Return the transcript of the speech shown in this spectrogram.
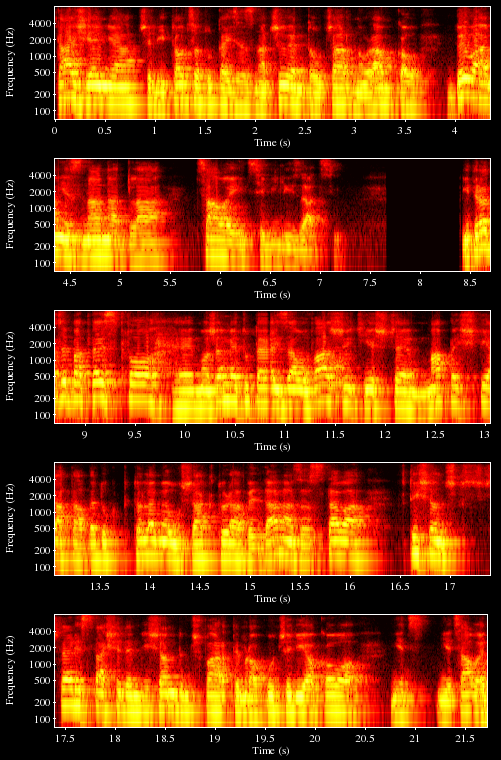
ta ziemia, czyli to, co tutaj zaznaczyłem tą czarną ramką, była nieznana dla całej cywilizacji. I drodzy Państwo, e, możemy tutaj zauważyć jeszcze mapę świata według Ptolemeusza, która wydana została w 1474 roku, czyli około niecałe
